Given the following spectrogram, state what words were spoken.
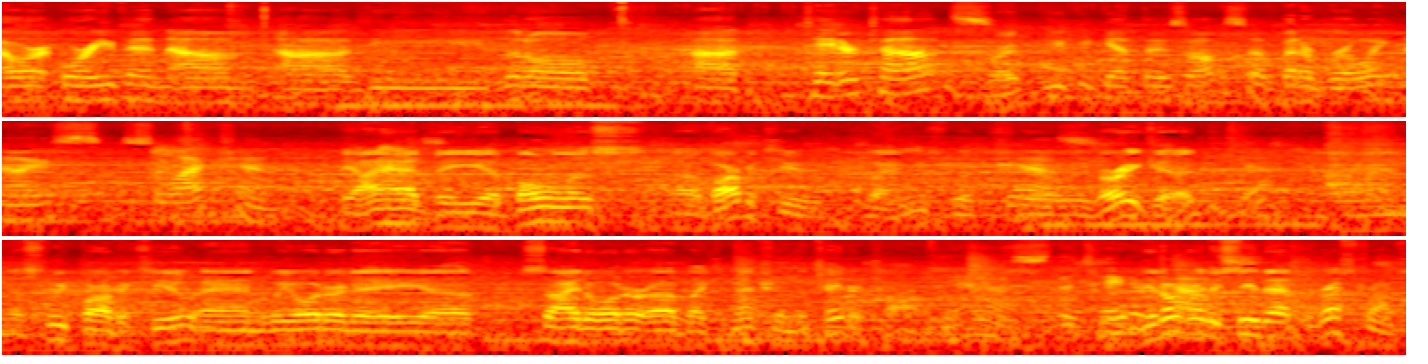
or or even um, uh, the little. Uh, tater tots, Right. you could get those also, but a really nice selection. Yeah, I had the uh, boneless uh, barbecue wings, which Yes. were very good, and a sweet barbecue. And we ordered a uh, side order of, like you mentioned, the tater tot. Yes, the tater tots. You don't really see that at the restaurants.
